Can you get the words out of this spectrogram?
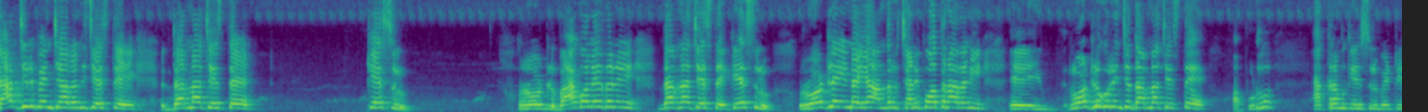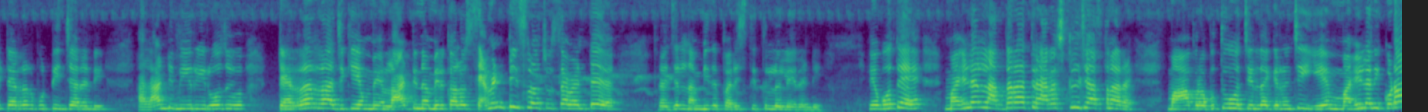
ఛార్జీలు పెంచారని చేస్తే ధర్నా చేస్తే కేసులు. రోడ్లు బాగోలేదని ధర్నా చేస్తే కేసులు. రోడ్లు అయ్యా అందరూ చనిపోతున్నారని రోడ్ల గురించి ధర్నా చేస్తే అప్పుడు అక్రమ కేసులు పెట్టి టెర్రర్ పుట్టించారండి. అలాంటి మీరు ఈరోజు టెర్రర్ రాజకీయం మేము లాటిన్ అమెరికాలో సెవెంటీస్లో చూసామంటే ప్రజలు నమ్మిన పరిస్థితుల్లో లేరండి. లేకపోతే మహిళలను అర్ధరాత్రి అరెస్టులు చేస్తున్నారు. మా ప్రభుత్వం వచ్చిన దగ్గర నుంచి ఏ మహిళని కూడా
